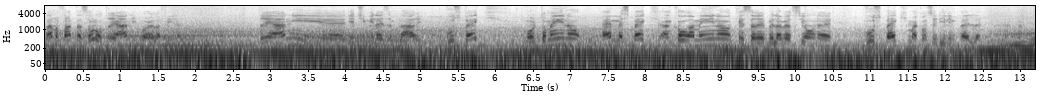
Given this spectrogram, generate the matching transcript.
L'hanno fatta solo tre anni poi alla fine. Tre anni e 10.000 esemplari. V-Spec molto meno, M-Spec ancora meno, che sarebbe la versione V-Spec ma con sedili in pelle.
